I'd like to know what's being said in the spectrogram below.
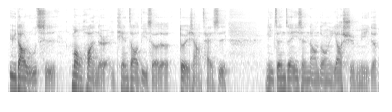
遇到如此梦幻的人，天造地设的对象才是你真正一生当中要寻觅的。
